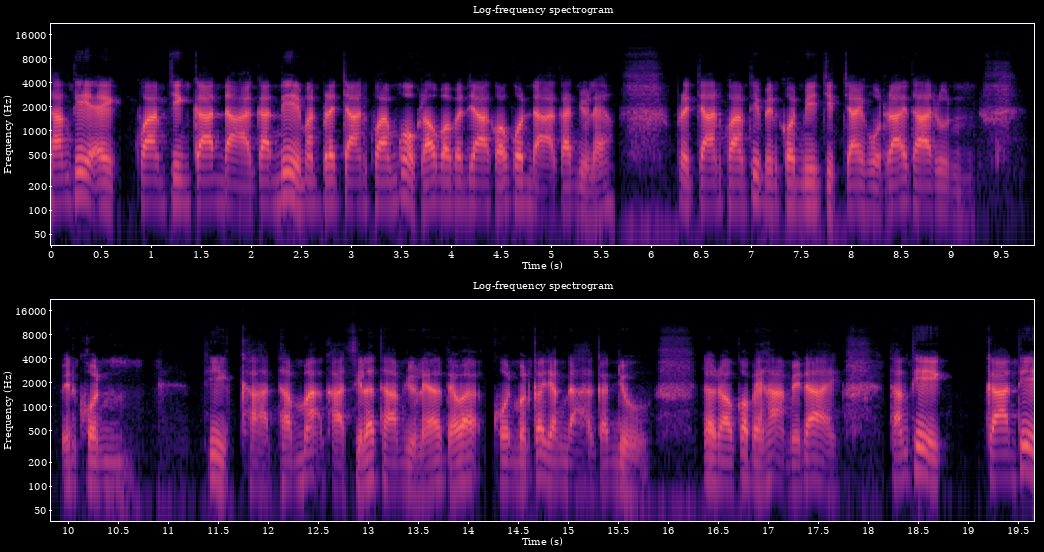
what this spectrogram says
ทั้งที่ไอ้ความจริงการด่ากันนี่มันประจานความโง่เขลาบาปัญญาของคนด่ากันอยู่แล้ว ประจานความที่เป็นคนมีจิตใจโหดร้ายทารุณ เป็นคนที่ขาดธรรมะขาดศีลธรรมอยู่แล้ว แต่ว่าคนมันก็ยังด่ากันอยู่ แล้วเราก็ไปห้ามไม่ได้ ทั้งที่ การที่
